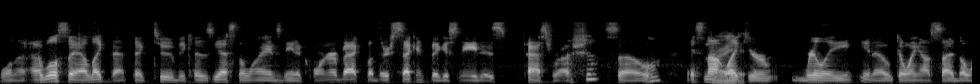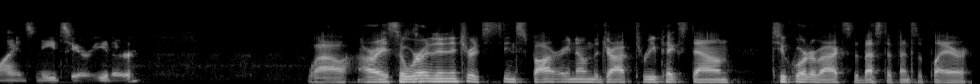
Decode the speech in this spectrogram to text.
Well, I will say I like that pick too because yes, the Lions need a cornerback, but their second biggest need is pass rush. So it's not right. like you're really, you know, going outside the Lions' needs here either. Wow. All right. So we're in an interesting spot right now in the draft. Three picks down, two quarterbacks, the best defensive player.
